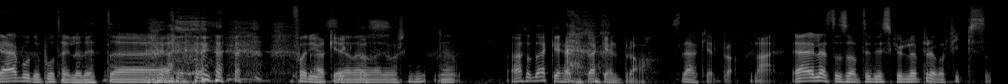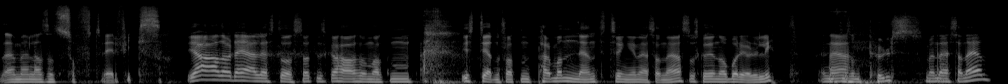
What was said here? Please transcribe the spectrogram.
Jeg bodde jo på hotellet ditt eh, forrige Det er uke sykt, da jeg ass. var i Washington. Ja. Nei, så det er ikke helt, det er ikke helt bra. Så det er jo ikke helt bra. Nei. Jeg leste også at de skulle prøve å fikse det med en eller annen sånn software-fiks. Ja, det var det jeg leste også, at de skal ha sånn at den istedenfor at den permanent tvinger nesa ned, så skal de nå bare gjøre det litt. En liten Ja. sånn puls med nesa ned.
